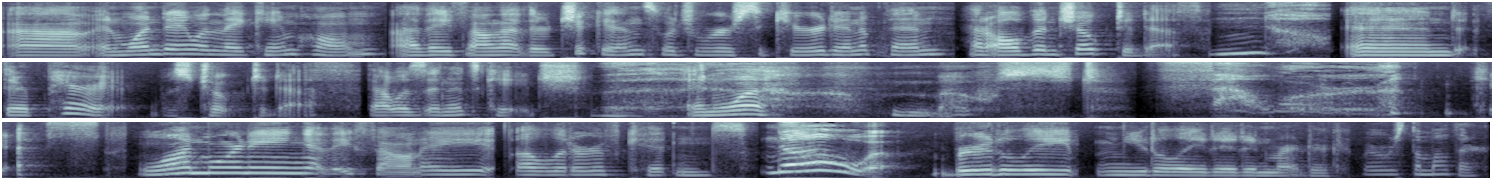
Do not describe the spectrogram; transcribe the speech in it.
Um, and one day when they came home, uh, they found that their chickens, which were secured in a pen, had all been choked to death. No. And their parrot was choked to death. That was in its cage. and what most, Foul. One morning, they found a, a litter of kittens, No. brutally mutilated and murdered. Where was the mother?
